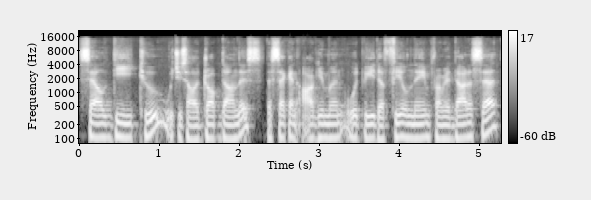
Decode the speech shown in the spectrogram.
cell D2, which is our drop-down list. The second argument would be the field name from your data set.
